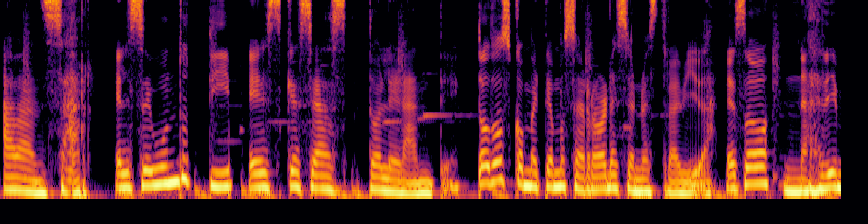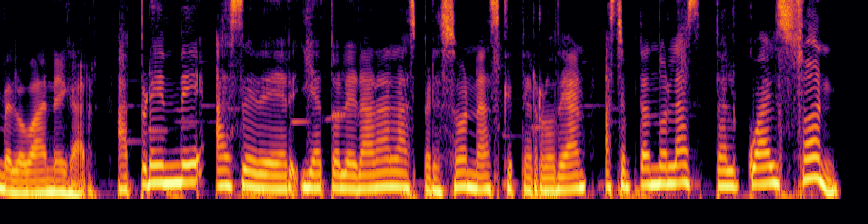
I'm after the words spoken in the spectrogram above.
avanzar. El segundo tip es que seas tolerante. Todos cometemos errores en nuestra vida. Eso nadie me lo va a negar. Aprende a ceder y a tolerar a las personas que te rodean aceptándolas tal cual son,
